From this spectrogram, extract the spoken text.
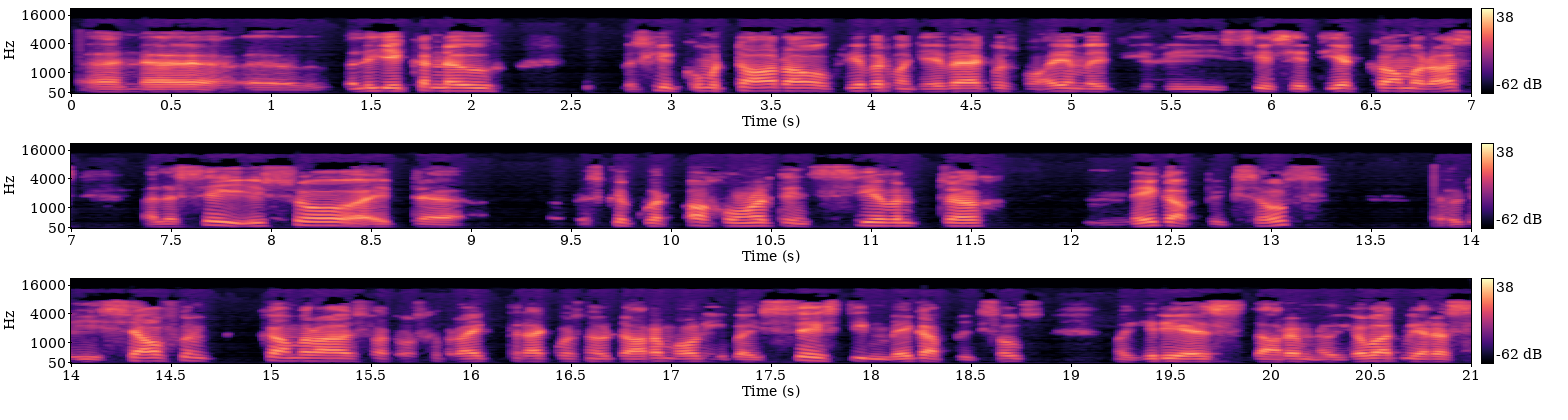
En uh, uh wil jy kan nou miskien kommentaar daarop lewer want jy werk mos baie met hierdie CCD kameras. Hulle sê hierso uit uh beskik oor 870 megapixels. Nou die selfoon kameras wat ons gebruik trek ons nou darm al by 16 megapixels, maar hierdie is darm nou heelwat meer as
